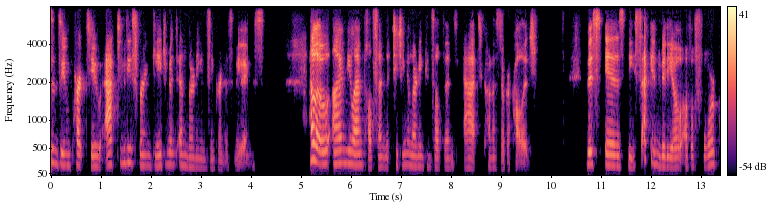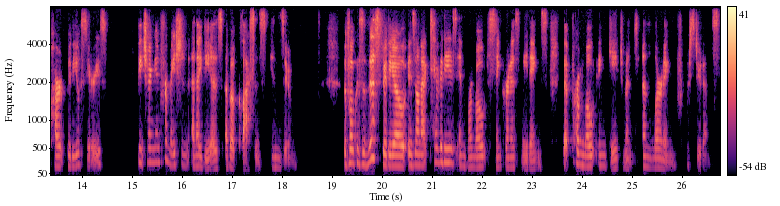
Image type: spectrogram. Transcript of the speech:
in Zoom Part 2, Activities for Engagement and Learning in Synchronous Meetings. Hello, I'm Milan Paulson, Teaching and Learning Consultant at Conestoga College. This is the second video of a four-part video series featuring information and ideas about classes in Zoom. The focus of this video is on activities in remote synchronous meetings that promote engagement and learning for students.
